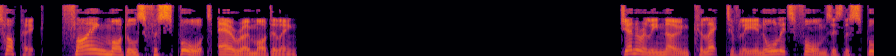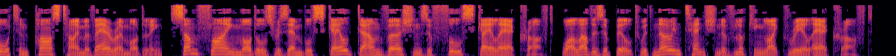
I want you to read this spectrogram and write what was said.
Topic: Flying models for sport aeromodeling. Generally known collectively in all its forms as the sport and pastime of aeromodeling, some flying models resemble scaled-down versions of full-scale aircraft, while others are built with no intention of looking like real aircraft.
